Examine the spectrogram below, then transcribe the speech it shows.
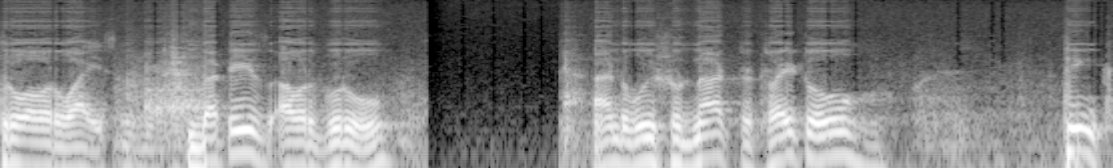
through our voice. That is our Guru and we should not try to think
